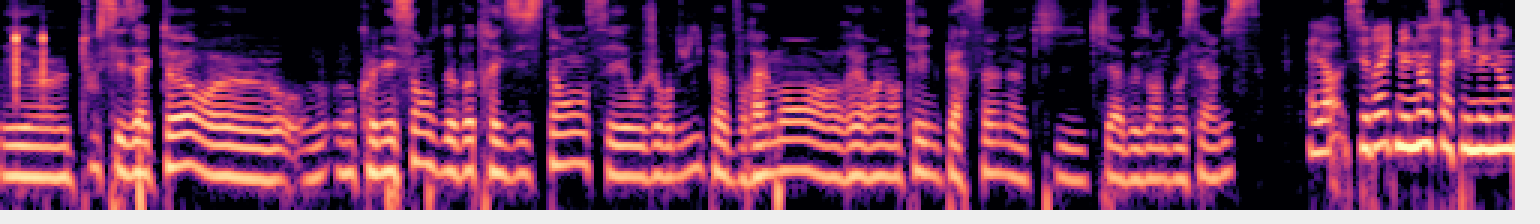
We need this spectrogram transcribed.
Et tous ces acteurs ont, connaissance de votre existence et aujourd'hui peuvent vraiment réorienter une personne qui a besoin de vos services? Alors, c'est vrai que maintenant, ça fait maintenant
